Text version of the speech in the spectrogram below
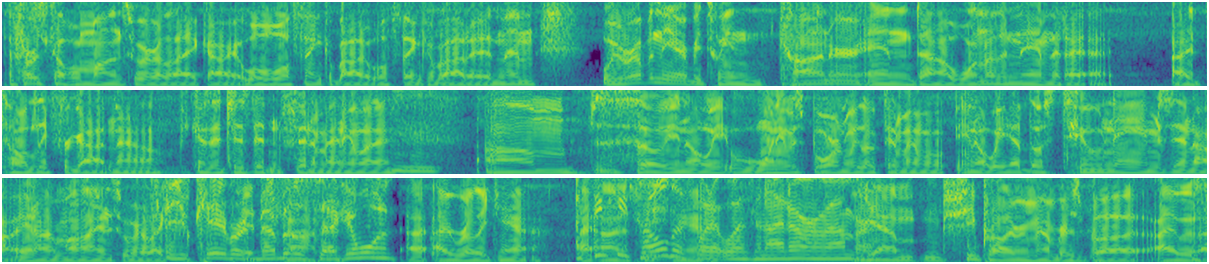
the first couple months we were like, all right, well, we'll think about it. We'll think about it. And then we were up in the air between Connor and uh, one other name that I I totally forgot now because it just didn't fit him anyway. Um, so you know, we, when he was born, we looked at him. and You know, we had those two names in our in our minds. We were like, you can't even "It's remember the second one? I, I really can't. I think you honestly told us can't. what it was, and I don't remember. Yeah, m- she probably remembers, but I was, I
